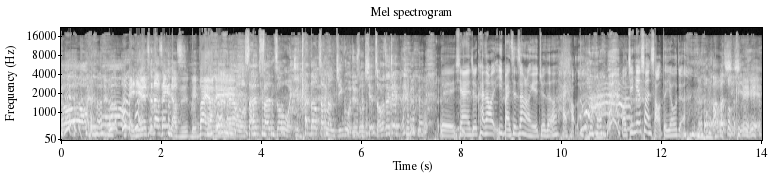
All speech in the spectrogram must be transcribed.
好恐怖哦！哎，你还撑到三个小时，没办法嘞。没有，我三分钟，我一看到蟑螂经过。我就说先走了，再见。对，现在就看到一百次蟑螂，也觉得还好啦。我 今天算少的哟，这样。谢谢。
